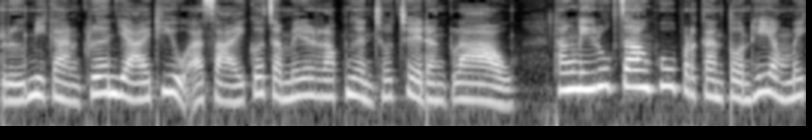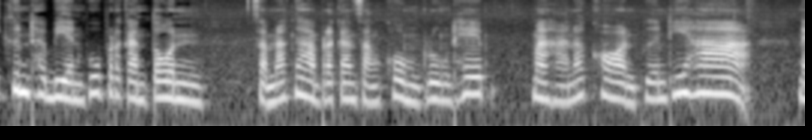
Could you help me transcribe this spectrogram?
หรือมีการเคลื่อนย้ายที่อยู่อาศัยก็จะไม่ได้รับเงินชดเชยดังกล่าว ทั้งนี้ลูกจ้างผู้ประกันตนที่ยังไม่ขึ้นทะเบียนผู้ประกันตนสำนักงานประกันสังคมกรุงเทพมหานครพื้นที่ 5 ใน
